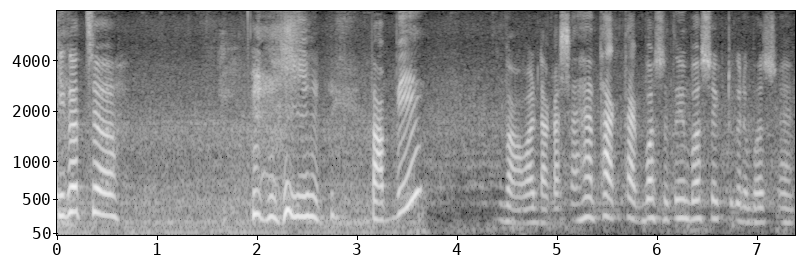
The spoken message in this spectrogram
কি করছ? পাপি? বাবা ডাকাশা হ্যাঁ থাক থাক, বসো। তুমি বসো, একটুখানি বসো হ্যাঁ।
